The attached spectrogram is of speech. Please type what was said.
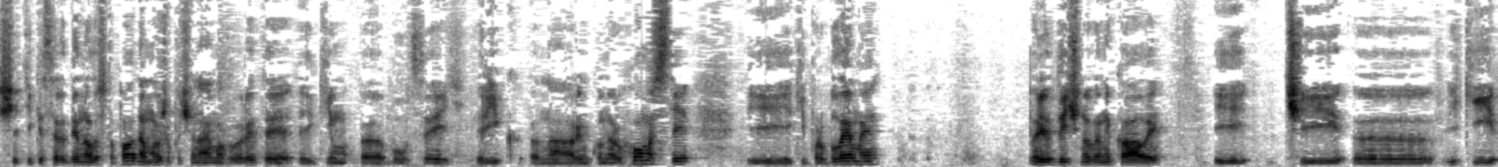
ще тільки середина листопада, ми вже починаємо говорити, яким е, був цей рік на ринку нерухомості і які проблеми періодично виникали, і чи е, які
